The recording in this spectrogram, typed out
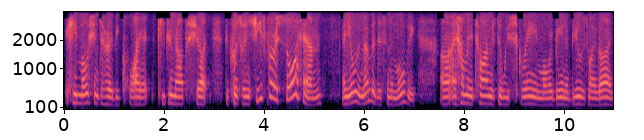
he motioned to her to be quiet, keep your mouth shut, because when she first saw him, and you'll remember this in the movie, uh, how many times do we scream when we're being abused? My God!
